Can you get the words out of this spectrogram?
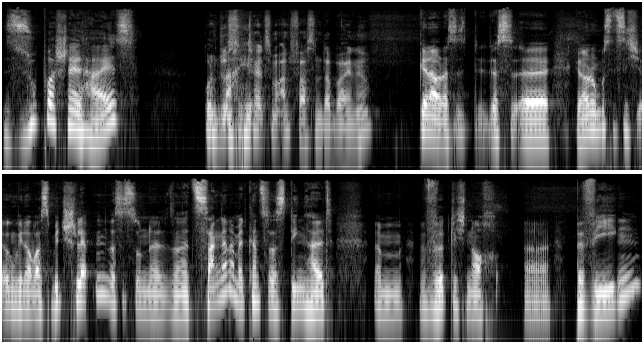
super schnell heiß. Und, du hast einen Teil zum Anfassen dabei, ne? Genau, das ist das, äh, genau, du musst jetzt nicht irgendwie noch was mitschleppen. Das ist so eine, so eine Zange, damit kannst du das Ding halt ähm, wirklich noch äh, bewegen,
